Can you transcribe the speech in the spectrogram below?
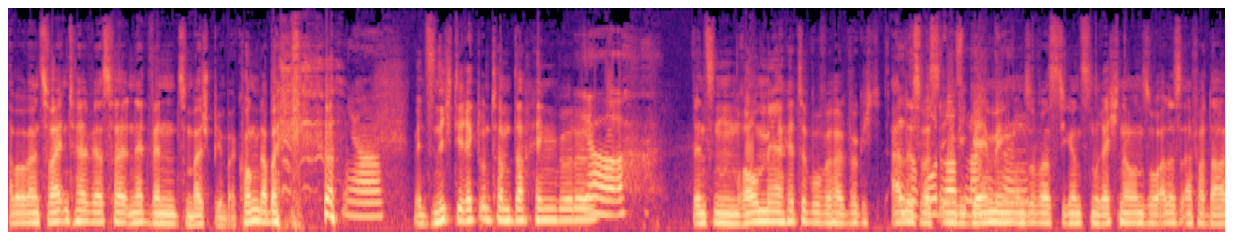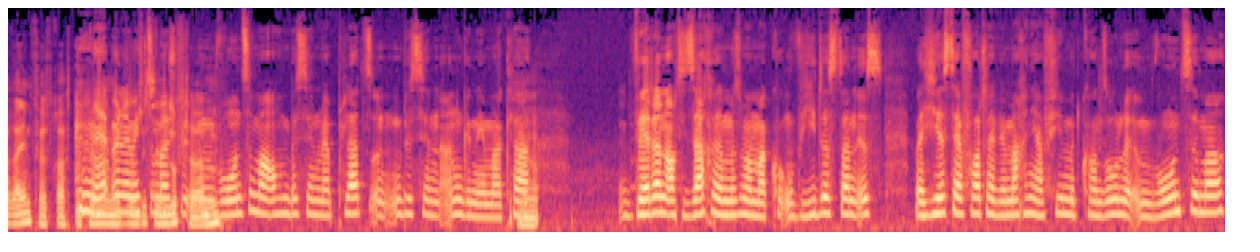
Aber beim zweiten Teil wäre es halt nett, wenn zum Beispiel ein Balkon dabei, Ja, wenn es nicht direkt unterm Dach hängen würde. ja, Wenn es einen Raum mehr hätte, wo wir halt wirklich alles, was irgendwie Gaming können. und sowas, die ganzen Rechner und so, alles einfach da rein verfrachten Dann können, hätten wir nämlich zum Beispiel im. Wohnzimmer auch ein bisschen mehr Platz und ein bisschen angenehmer. Klar, Ja. wäre dann auch die Sache, müssen wir mal gucken, wie das dann ist. Weil hier ist der Vorteil, wir machen ja viel mit Konsole im Wohnzimmer.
